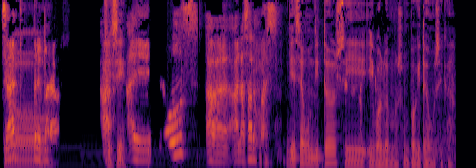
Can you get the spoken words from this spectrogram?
Chat, Pero- preparados. A- Sí, sí. a- eh, a, a las armas. 10 segunditos y, y volvemos. Un poquito de música.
